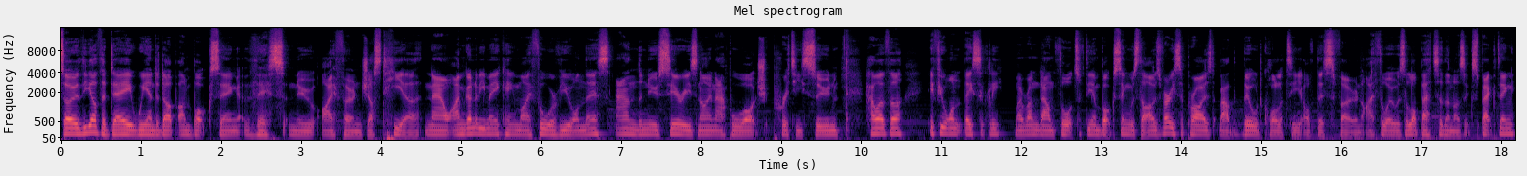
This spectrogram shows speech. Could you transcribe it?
So the other day we ended up unboxing this new iPhone just here. Now I'm going to be making my full review on this and the new Series 9 Apple Watch pretty soon. However, if you want basically my rundown thoughts of the unboxing was that I was very surprised about the build quality of this phone. I thought it was a lot better than I was expecting.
